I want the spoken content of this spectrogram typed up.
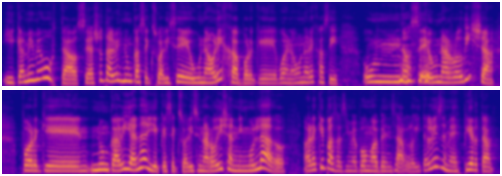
y que a mí me gusta. O sea, yo tal vez nunca sexualicé una oreja porque, bueno, una oreja sí, un, no sé, una rodilla porque nunca había nadie que sexualice una rodilla en ningún lado. Ahora, ¿qué pasa si me pongo a pensarlo? Y tal vez se me despierta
